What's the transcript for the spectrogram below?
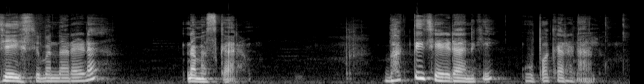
జై శ్రీమన్నారాయణ. నమస్కారం. భక్తి చేయడానికి ఉపకరణాలు.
